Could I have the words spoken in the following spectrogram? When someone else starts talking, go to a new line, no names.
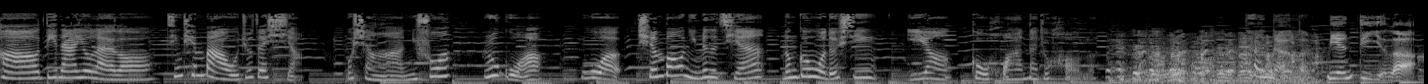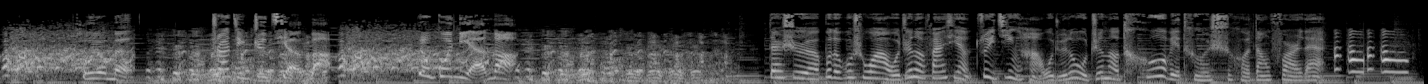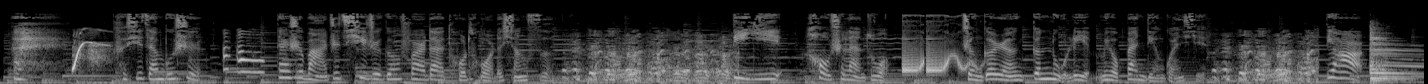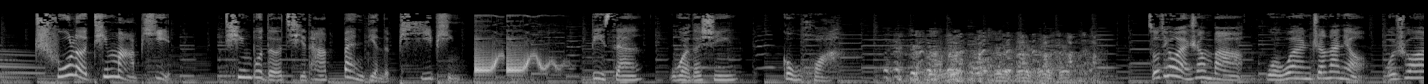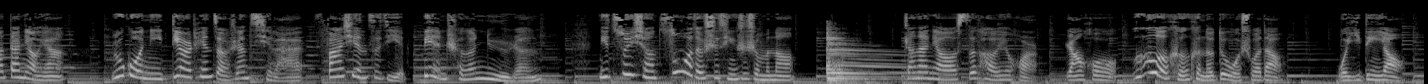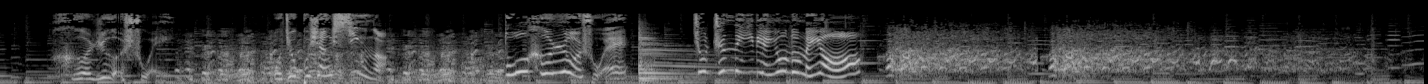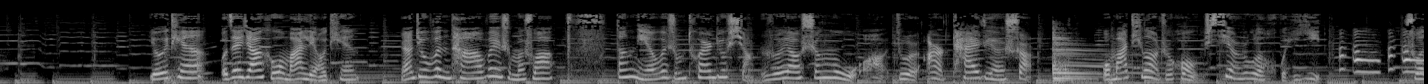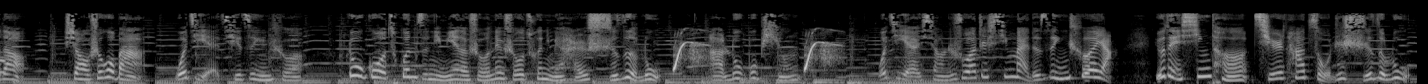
好，滴答又来了。今天吧，我就在想，我想啊，你说如果我钱包里面的钱能跟我的心一样够花，那就好了。太难了，年底了，朋友们，抓紧挣钱吧，要过年呢。但是不得不说啊，我真的发现最近哈，我觉得我真的特别特别适合当富二代。唉，可惜咱不是。但是吧，这气质跟富二代妥妥的相似。第一，好吃懒做，整个人跟努力没有半点关系。第二，除了听马屁，听不得其他半点的批评。第三，我的心够花。昨天晚上吧，我问张大鸟，我说：“大鸟呀，如果你第二天早上起来发现自己变成了女人，你最想做的事情是什么呢？”张大鸟思考了一会儿，然后恶狠狠地对我说道：“我一定要喝热水。”我就不相信啊！多喝热水，就真的一点用都没有？有一天，我在家和我妈聊天，然后就问她为什么说，当年为什么突然就想着说要生我，就是二胎这件事儿。我妈听了之后陷入了回忆，说道：小时候吧，我姐骑自行车路过村子里面的时候，那时候村里面还是石子路，啊，路不平。我姐想着说，这新买的自行车呀，有点心疼，骑着它走这石子路。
